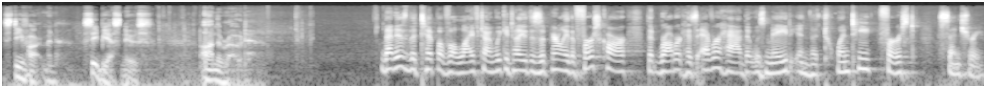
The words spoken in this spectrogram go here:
Steve Hartman, CBS News, on the road. That is the tip of a lifetime. We can tell you this is apparently the first car that Robert has ever had that was made in the 21st century.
